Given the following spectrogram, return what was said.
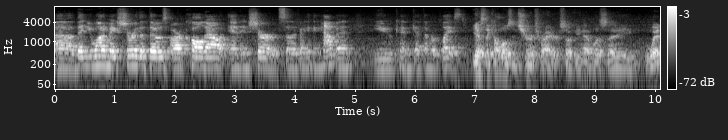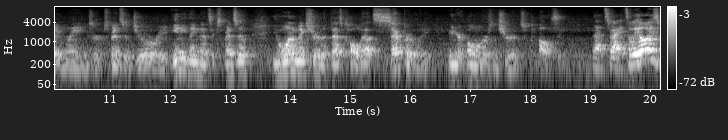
uh, then you want to make sure that those are called out and insured. So if anything happened, you can get them replaced. Yes, they call those insurance riders. So if you have, let's say, wedding rings or expensive jewelry, anything that's expensive, you want to make sure that that's called out separately in your homeowner's insurance policy. That's right. So we always,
